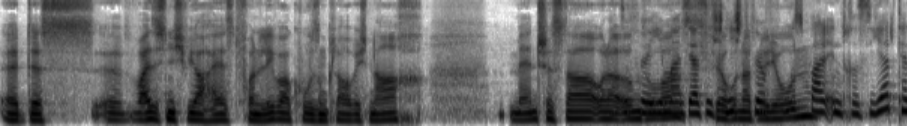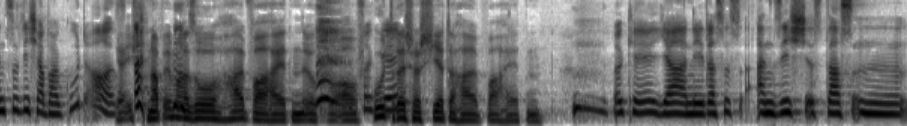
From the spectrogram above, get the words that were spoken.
äh, des, äh, weiß ich nicht, wie er heißt, von Leverkusen, glaube ich, nach Manchester oder also irgendwas. Für jemand, der sich nicht für Millionen. Fußball interessiert, kennst du dich aber gut aus. Ja, ich schnapp immer so Halbwahrheiten irgendwo auf. Okay. Gut recherchierte Halbwahrheiten. Okay, ja, nee, das ist an sich ist das ein,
